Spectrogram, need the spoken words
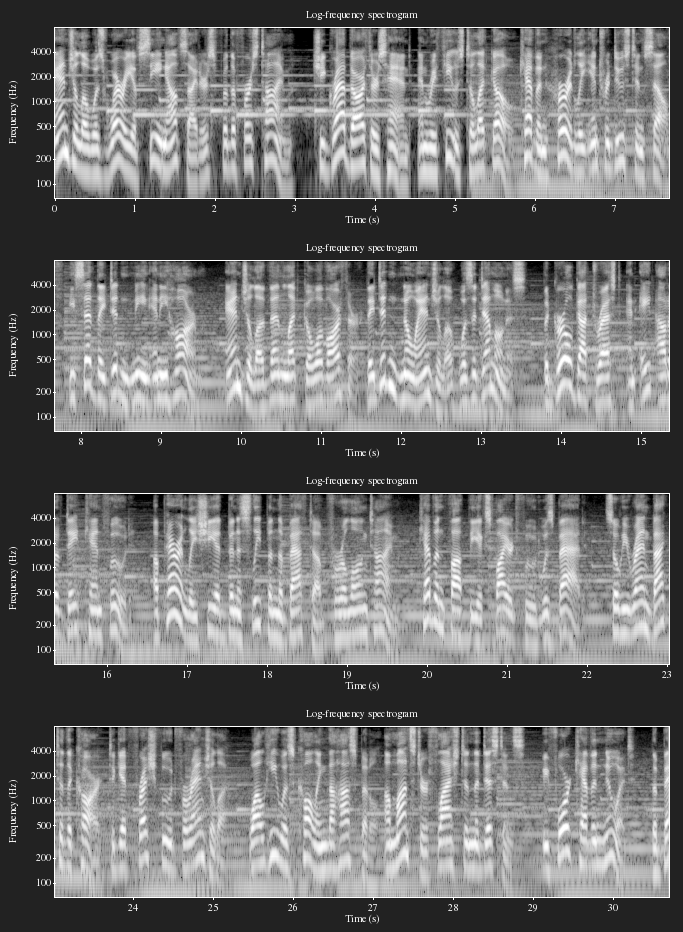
Angela was wary of seeing outsiders for the first time. She grabbed Arthur's hand and refused to let go. Kevin hurriedly introduced himself. He said they didn't mean any harm. Angela then let go of Arthur. They didn't know Angela was a demoness. The girl got dressed and ate out of date canned food. Apparently she had been asleep in the bathtub for a long time. Kevin thought the expired food was bad, so he ran back to the car to get fresh food for Angela. While he was calling the hospital, a monster flashed in the distance. Before Kevin knew it,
